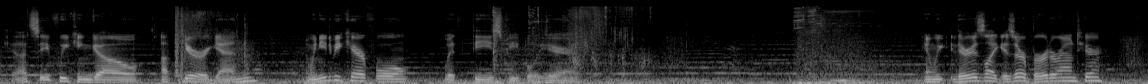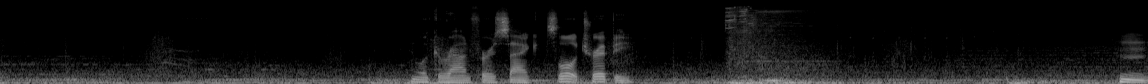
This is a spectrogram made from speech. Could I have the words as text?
Okay, let's see if we can go up here again. And we need to be careful with these people here. And we there is like is there a bird around here? Look around for a sec. It's a little trippy. Hmm.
